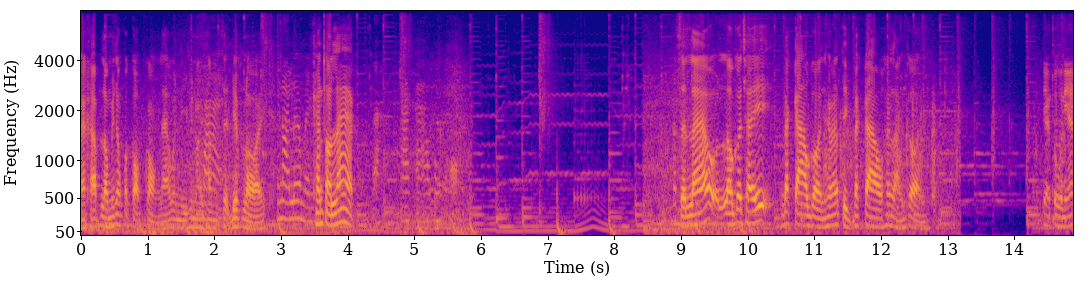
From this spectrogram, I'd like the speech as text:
นะครับเราไม่ต้องประกอบกล่องแล้ววันนี้พี่น้อยใช่ทำเสร็จเรียบร้อย พี่น้อยเริ่มเลยนะขั้นตอนแรกจ้ะทากาวตรงขอบเสร็จแล้วเราก็ใช้แบ็กกราวก่อนใช่ไหมติดแบ็กกราวข้างหลังก่อน อย่างตัวเนี้ย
